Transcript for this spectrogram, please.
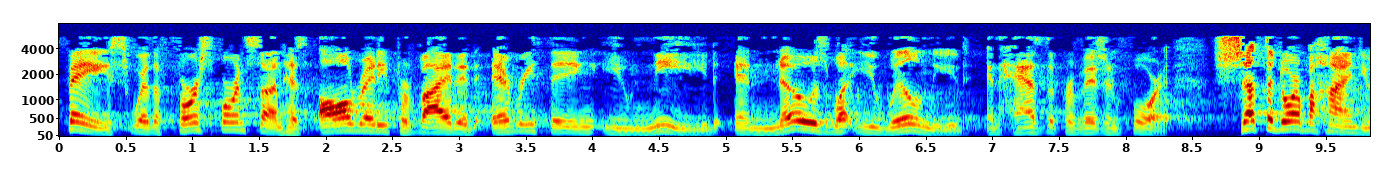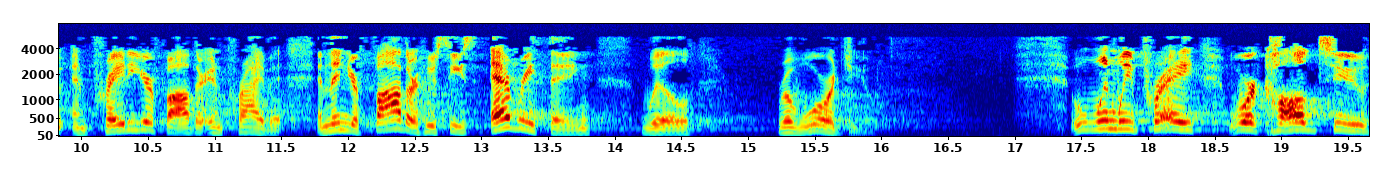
space where the firstborn son has already provided everything you need and knows what you will need and has the provision for it. Shut the door behind you and pray to your father in private. And then your father, who sees everything, will reward you. When we pray, we're called to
